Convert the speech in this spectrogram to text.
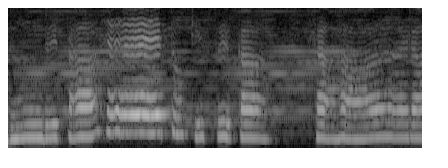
ढूंढता है तो किसका सहारा?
